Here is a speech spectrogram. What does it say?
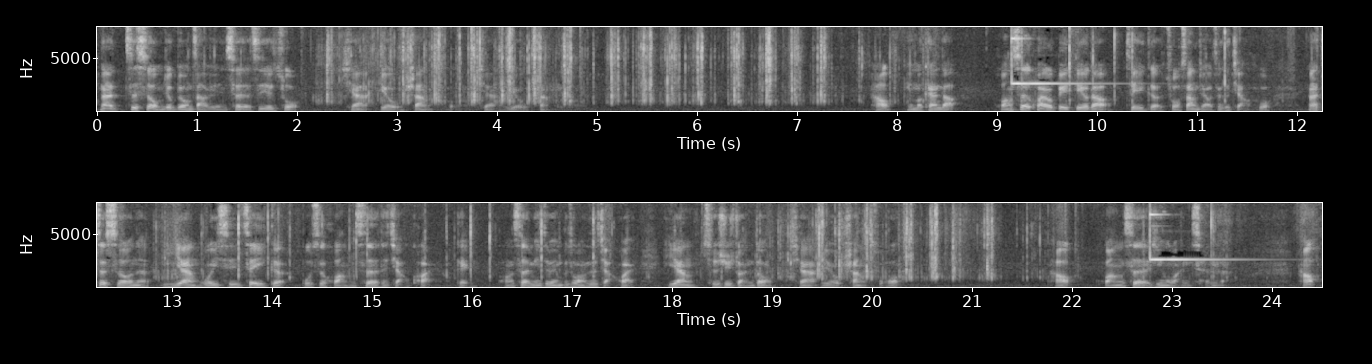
那这时候我们就不用找颜色了，直接做下右上左，下右上左。好，有没有看到黄色块会被丢到这一个左上角这个角落？那这时候呢，一样维持这一个不是黄色的角块，OK，黄色面这边不是黄色角块，一样持续转动下右上左。好。黄色已经完成了，好，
